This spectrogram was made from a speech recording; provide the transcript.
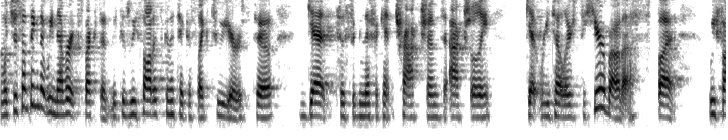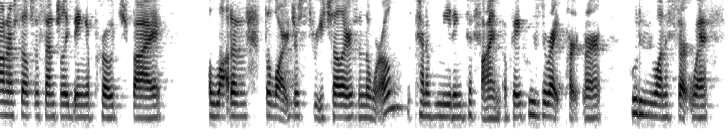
which is something that we never expected because we thought it's going to take us like two years to get to significant traction to actually get retailers to hear about us. But we found ourselves essentially being approached by a lot of the largest retailers in the world, kind of needing to find, okay, who's the right partner? Who do we want to start with?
